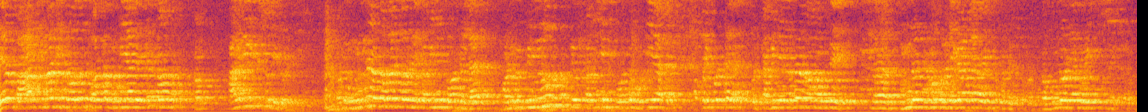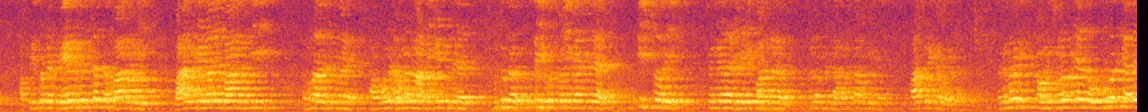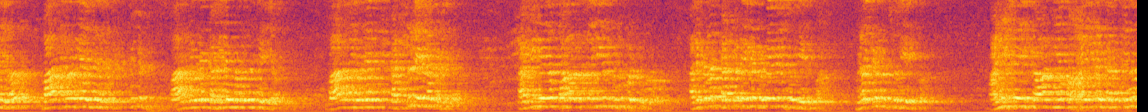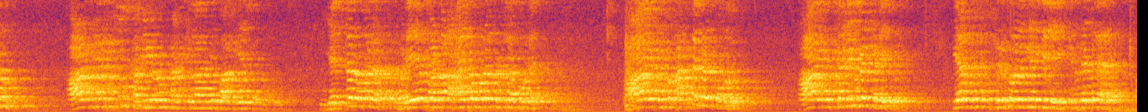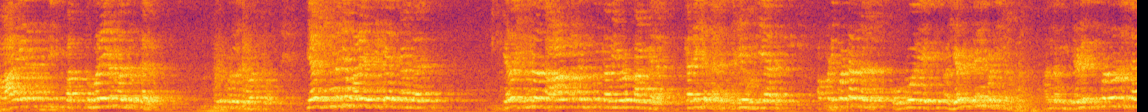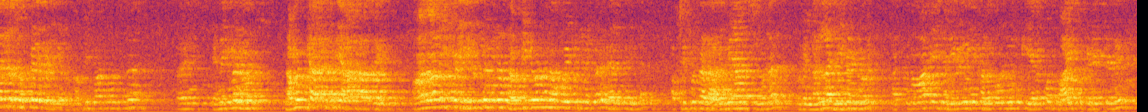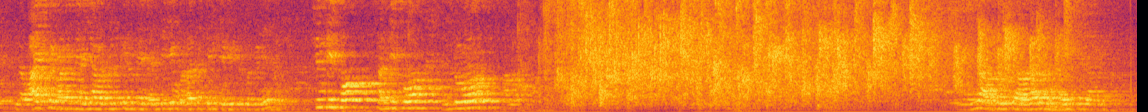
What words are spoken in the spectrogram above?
ஏன் பாதி மாதிரி போதும் தோன்ற முடியாதுன்னு நான் அறிவிட்டு சொல்லிடுவேன். அவனுக்கு முன்னே அந்த மாதிரி ஒரு கவிஞன் தோன்றல அவனுக்கு பின்னும் கவிஞன் தோன்ற முடியாது. அப்படிப்பட்ட ஒரு கவிஞர் தான் நம்ம வந்து அஹ், முன்னோடி வழிகாட்டாக வைத்துக் கொண்டிருக்கிறோம் நம்ம முன்னோடியாக வைத்துக் கொண்டிருக்கிறோம் அப்படிப்பட்ட பேர் பெற்ற அந்த பாரதி. பாரதியினாலே பாரதி. அம்மா அவங்க அவங்க அடிக்கடி புது புது யுக தொலைக்காட்சியில குட்டி ஸ்டோரிஸ் அடிக்கடி பார்த்தேன் பார்த்துருக்கேன் அவங்க அந்த மாதிரி அவங்க சொல்ல அந்த ஒவ்வொரு கதையும் பாரதியுடைய அந்த பாரதியுடைய கவிதை மட்டும் தெரியும். பாரதியுடைய கட்டுரைகளை படிக்கும் கவிதையில பல செய்திகள் விடுபட்டிருக்கும் அதுக்கெல்லாம் கட்டுரைகள் விடைகள் சொல்லியிருப்பான். விளக்கங்கள் சொல்லியிருப்பான். அனிசை காவியம் ஆயிரம் கத்தினும் ஆழ்ந்திருக்கும் கவிகளும் காண்கலாம்னு பாரதியே சொல்லுவோம் எத்தனை முறை? ஒரே படம் கிடைக்கல வெளியே முடியாது. அப்படிப்பட்ட அந்த ஒவ்வொரு எழுத்தையும் படிக்கணும். அந்த எழுத்துக்களோடு சேர்ந்த சொற்களை படிக்கணும். அப்படி பார்த்தோம்னா என்னைக்குமே நம்ம நமக்கு அப்படி ஆகாது. ஆனாலும் இப்படி இருக்கிற நம்பிக்கையோடு நான் போயிட்டு இருக்கிற வேலை இல்லை. அப்படிப்பட்ட ஒரு அருமையான சூழல் ஒரு நல்ல நிகழ்வு அற்புதமாக இந்த நிகழ்வில் கலந்து கொள்வதற்கு எனக்கும் வாய்ப்பு கிடைத்தது. இந்த வாய்ப்பை வழங்கிய ஐயா அவர்களுக்கு என்னுடைய நன்றியும் வணக்கத்தையும் தெரிவித்துக் கொள்கிறேன். சிந்திப்போம் சந்திப்போம் எல்லோரும் ஐயா அவர்களுக்கு அவரால் கைக்கு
